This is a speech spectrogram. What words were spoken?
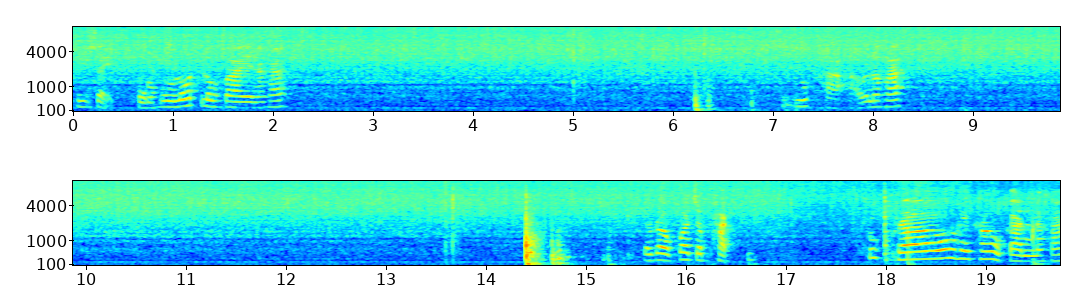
ที่ใส่ผงปรุงรสลงไปนะคะ ซีอิ๊วขาวนะคะ แล้วเราก็จะผัดคลุกเคล้าให้เข้ากันนะคะ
